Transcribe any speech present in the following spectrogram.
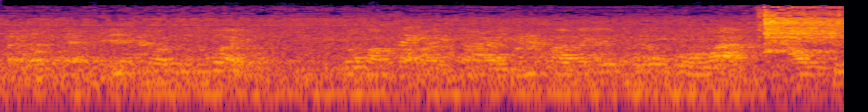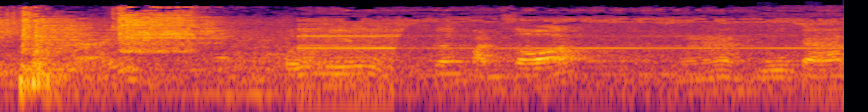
แต่เราแถมเซ็ตเข้าด้วยเพื่อความสบายใจลูกค้าจะได้ไม่ต้องกลัวว่าเอาเครื่องที่ไหนโคลมิลเครื่องปั่นซอสมาดูกัน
